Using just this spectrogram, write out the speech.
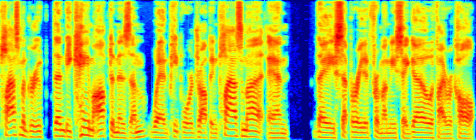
Plasma Group then became Optimism when people were dropping plasma and they separated from Omise Go, if I recall.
